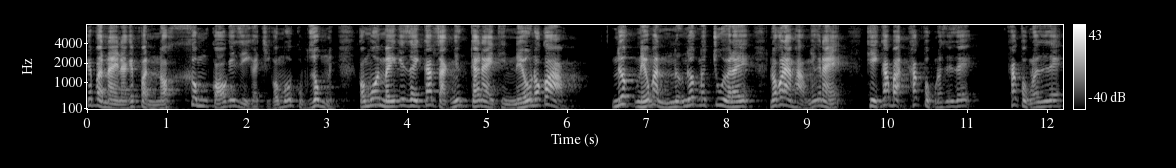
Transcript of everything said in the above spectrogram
cái phần này là cái phần nó không có cái gì cả, chỉ có mỗi cục dung này, có mỗi mấy cái dây cáp sạc. Những cái này thì nếu nó có hỏng, nước, nếu mà lượng nước nó chui vào đây nó có làm hỏng những cái này thì các bạn khắc phục nó sẽ dễ, khắc phục nó dễ.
